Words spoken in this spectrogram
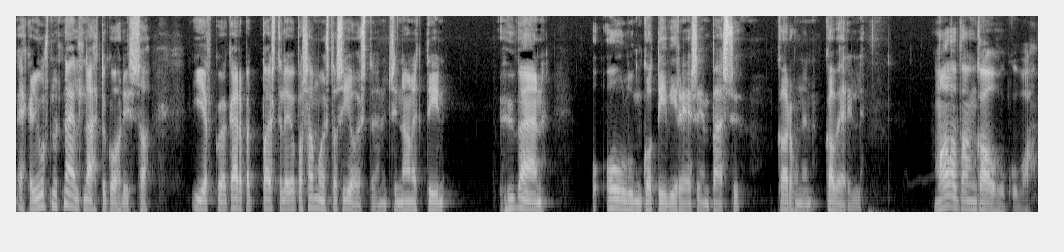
ehkä just nyt näissä lähtökohdissa IFK ja Kärpät taistelee jopa samoista sijoista, ja nyt sinne annettiin hyvään Oulun kotivireeseen päässyt Karhunen kaverille. Maalataan kauhukuva.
